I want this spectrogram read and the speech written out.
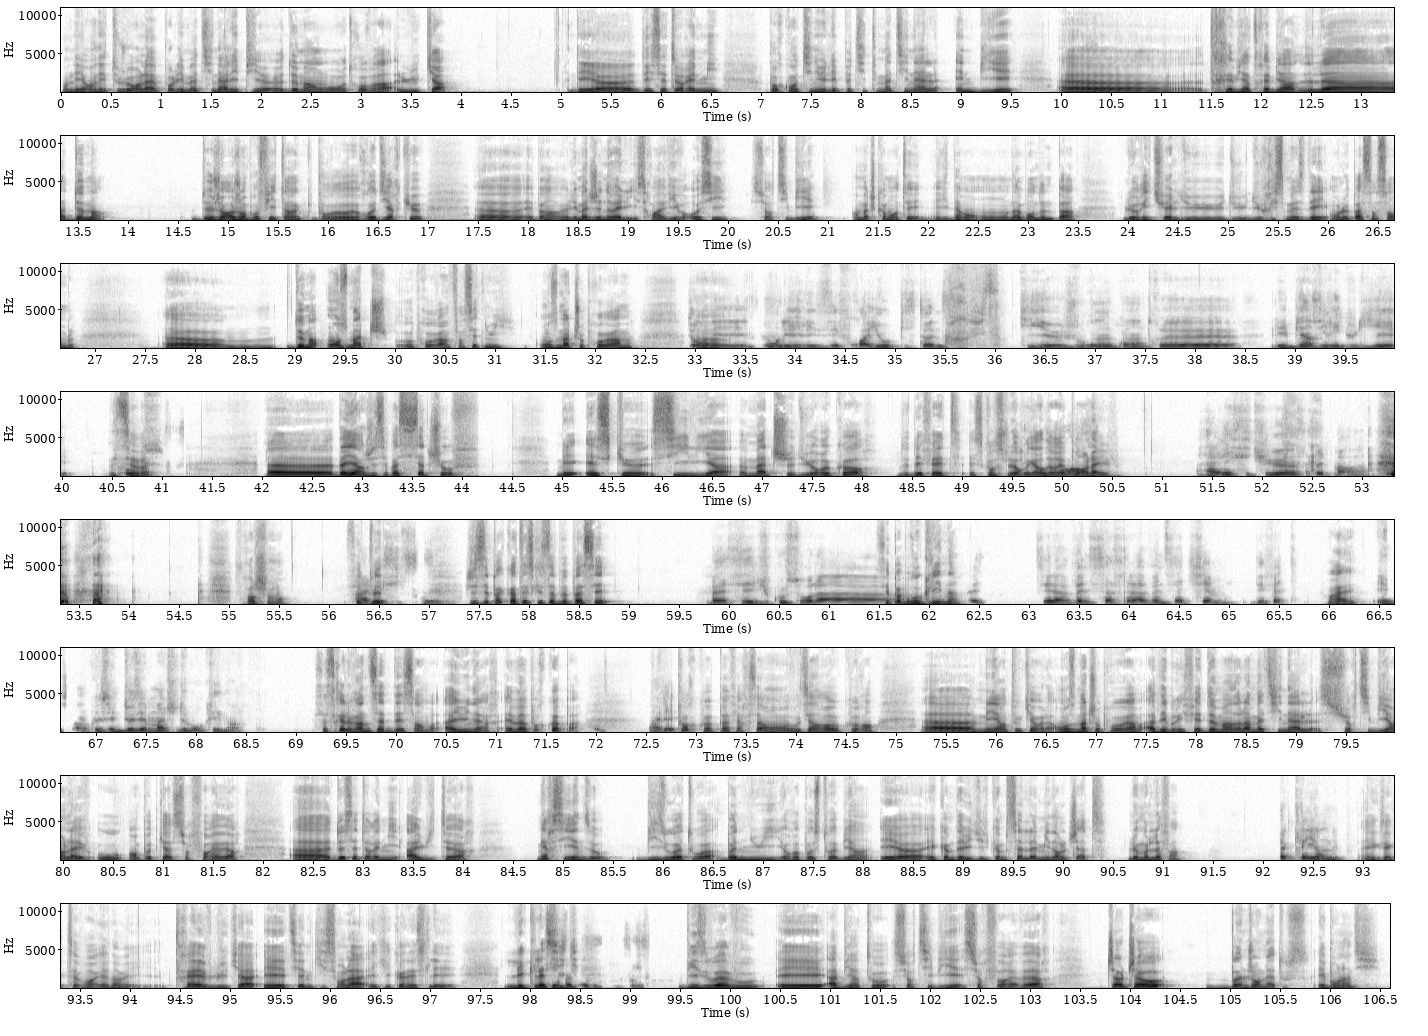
On est, on est toujours là pour les matinales. Et puis demain, on retrouvera Lucas dès, dès 7h30 pour continuer les petites matinales NBA. Euh, très bien, très bien. La... Demain, de... j'en profite hein, pour redire que euh, eh ben, les matchs de Noël, ils seront à vivre aussi sur TBA en match commenté. Évidemment, on n'abandonne pas le rituel du, du, du Christmas Day. On le passe ensemble. Euh, demain, 11 matchs au programme, enfin cette nuit, 11 matchs au programme. Dont, Euh. les, dont les, les effroyaux Pistons qui euh, joueront contre euh, les biens irréguliers C'est vrai. Euh, D'ailleurs, je sais pas si ça te chauffe, mais est-ce que s'il y a un match du record de défaite, est-ce qu'on se le regarderait pas en live? Allez, si tu veux, hein, ça peut être marrant. Franchement. Ça Allez, peut être- si tu veux. Je sais pas quand est-ce que ça peut passer. Bah, c'est du coup sur la. C'est pas Brooklyn? C'est la 20... Ça serait la 27e défaite. Ouais. Et il me semble que c'est le deuxième match de Brooklyn. ouais. Ça serait le 27 décembre à 1h. Eh ben pourquoi pas? Allez. Pourquoi pas faire ça? On vous tiendra au courant. Euh, mais en tout cas, voilà, 11 matchs au programme à débriefer demain dans la matinale sur Tibi en live ou en podcast sur Forever euh, de 7h30 à 8h. Merci Enzo. Bisous à toi. Bonne nuit. Repose-toi bien. Et, euh, et comme d'habitude, comme ça l'a mis dans le chat, le mot de la fin. Young. Exactement. Et non, mais Trèves, Lucas et Étienne qui sont là et qui connaissent les, les classiques. Bisous à vous et à bientôt sur TBA, sur Forever. Ciao, ciao. Bonne journée à tous et bon lundi.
